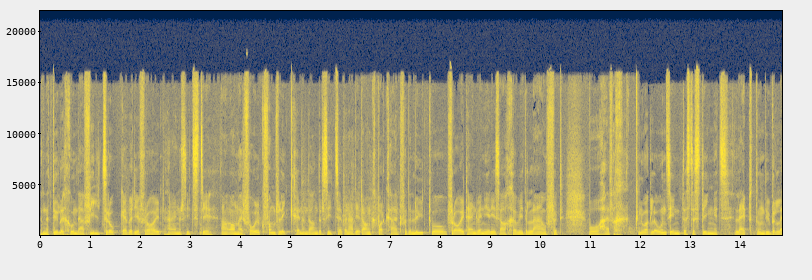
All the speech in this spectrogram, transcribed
Natürlich kommt auch viel zurück, eben die Freude einerseits die, am Erfolg vom Flicken und andererseits eben auch die Dankbarkeit der Leute, die Freude haben, wenn ihre Sachen wieder laufen, die einfach genug Lohn sind, dass das Ding jetzt lebt und überlebt.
